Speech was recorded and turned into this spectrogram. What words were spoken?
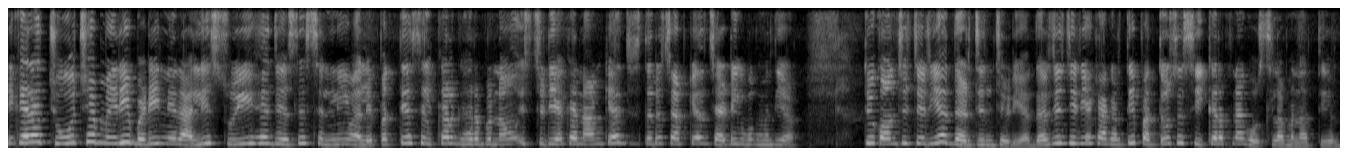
ये कह रहा है, चोच है मेरी, बड़ी निराली सुई है जैसे सिलनी वाले। पत्ते सिलकर घर बनाओ इस चिड़िया का नाम क्या है? जिस तरह से आपके एनसेटिक बुक में दिया। तो ये कौन सी चिड़िया दर्जन चिड़िया दर्जन चिड़िया क्या करती है? पत्तों से सीकर अपना घोंसला बनाती है।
